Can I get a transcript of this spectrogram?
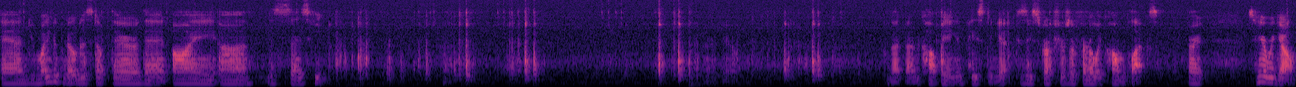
And you might have noticed up there that I, uh, this says heat. I'm not done copying and pasting yet because these structures are fairly complex. Alright, so here we go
